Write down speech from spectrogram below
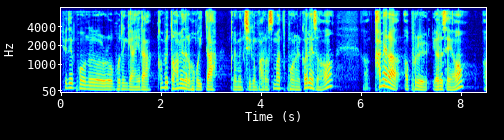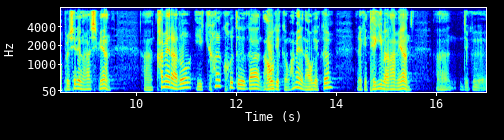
휴대폰으로 보는 게 아니라 컴퓨터 화면으로 보고 있다. 그러면 지금 바로 스마트폰을 꺼내서 어, 카메라 어플을 열으세요. 어플 실행을 하시면 어, 카메라로 이 QR 코드가 나오게끔 화면에 나오게끔 이렇게 대기만 하면 어, 이제 그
